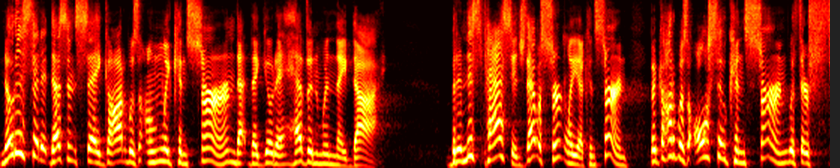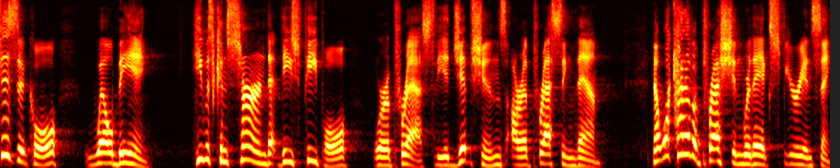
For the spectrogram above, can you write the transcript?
Notice that it doesn't say God was only concerned that they go to heaven when they die. But in this passage, that was certainly a concern, but God was also concerned with their physical well being. He was concerned that these people were oppressed. The Egyptians are oppressing them. Now, what kind of oppression were they experiencing?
